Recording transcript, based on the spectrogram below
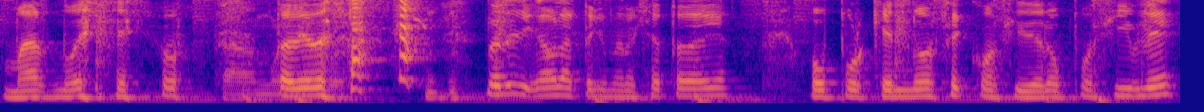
mm. más nuevos. no le llegaba la tecnología todavía, o porque no se consideró posible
